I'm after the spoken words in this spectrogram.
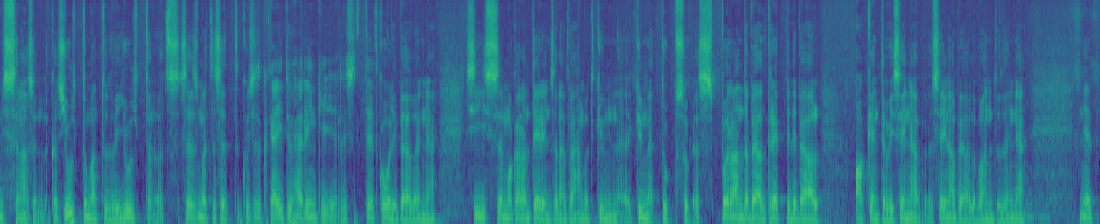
mis sõna see on, kas jultumatud või jultunud, selles mõttes, et kui sa käid ühe ringi, lihtsalt teed kooli peal onju, siis ma garanteerin, sa näed vähemalt kümne, kümmet tupsu, kas põranda peal, treppide peal, akente või seina, seina peale pandud onju. nii et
